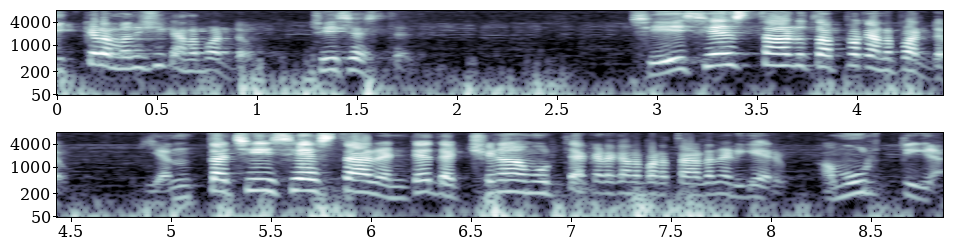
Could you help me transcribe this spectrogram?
ఇక్కడ మనిషి కనపడ్డావు. చేసేస్తాడు. చేసేస్తాడు తప్ప కనపడ్డావు. ఎంత చేసేస్తాడంటే దక్షిణామూర్తి ఎక్కడ కనపడతాడని అడిగారు. అమూర్తిగా.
